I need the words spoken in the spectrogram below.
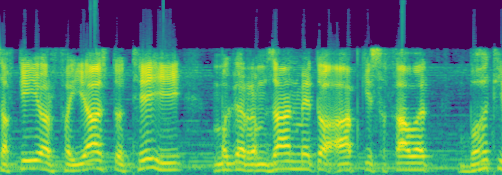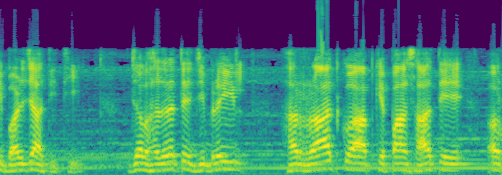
سقی اور فیاض تو تھے ہی، مگر رمضان میں تو آپ کی سخاوت بہت ہی بڑھ جاتی تھی۔ جب حضرت جبرائیل ہر رات کو آپ کے پاس آتے اور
